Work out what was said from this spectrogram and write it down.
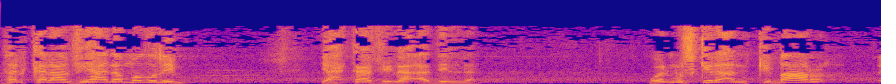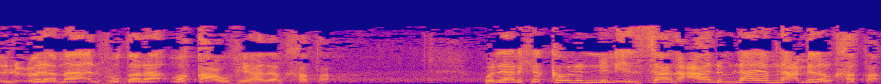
فالكلام في هذا مظلم يحتاج إلى أدلة. والمشكلة أن كبار العلماء الفضلاء وقعوا في هذا الخطأ. ولذلك كون أن الإنسان عالم لا يمنع من الخطأ.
